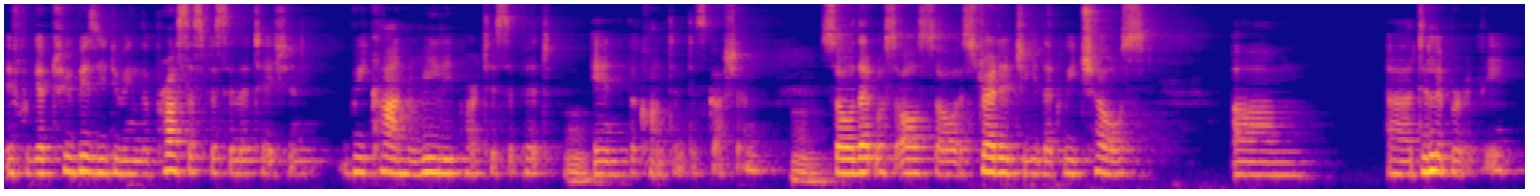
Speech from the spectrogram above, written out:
if we get too busy doing the process facilitation, we can't really participate in the content discussion. So that was also a strategy that we chose um, uh, deliberately,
